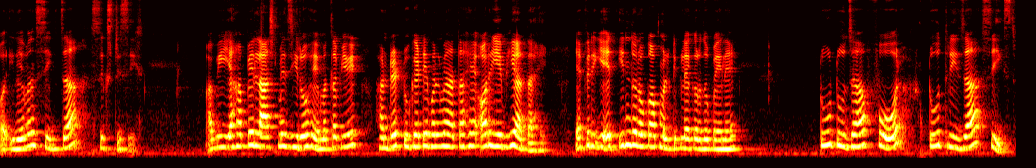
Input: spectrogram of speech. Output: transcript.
और इलेवन सिक्स ज़ा सिक्सटी सिक्स। अभी यहाँ पे लास्ट में ज़ीरो है मतलब ये हंड्रेड टू के टेबल में आता है और ये भी आता है। या फिर ये, इन दोनों को आप मल्टीप्लाई कर दो पहले। टू टू ज़ा फोर टू थ्री ज़ा सिक्स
